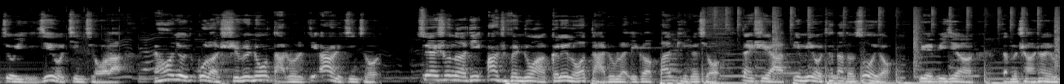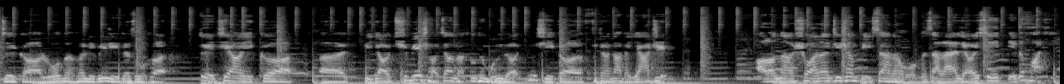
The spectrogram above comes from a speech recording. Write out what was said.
就已经有进球了，然后又过了十分钟打入了第二粒进球。虽然说呢，第二十分钟啊，格雷罗打入了一个扳平的球，但是啊，并没有太大的作用，因为毕竟咱们场上有这个罗本和里维里的组合，对这样一个呃比较区别少将的多特蒙德也是一个非常大的压制。好了，那说完了这场比赛呢，我们再来聊一些别的话题。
